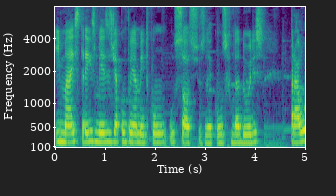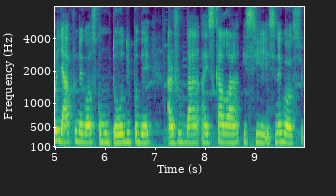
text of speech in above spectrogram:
e mais três meses de acompanhamento com os sócios, né, com os fundadores, para olhar para o negócio como um todo e poder ajudar a escalar esse, esse negócio.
